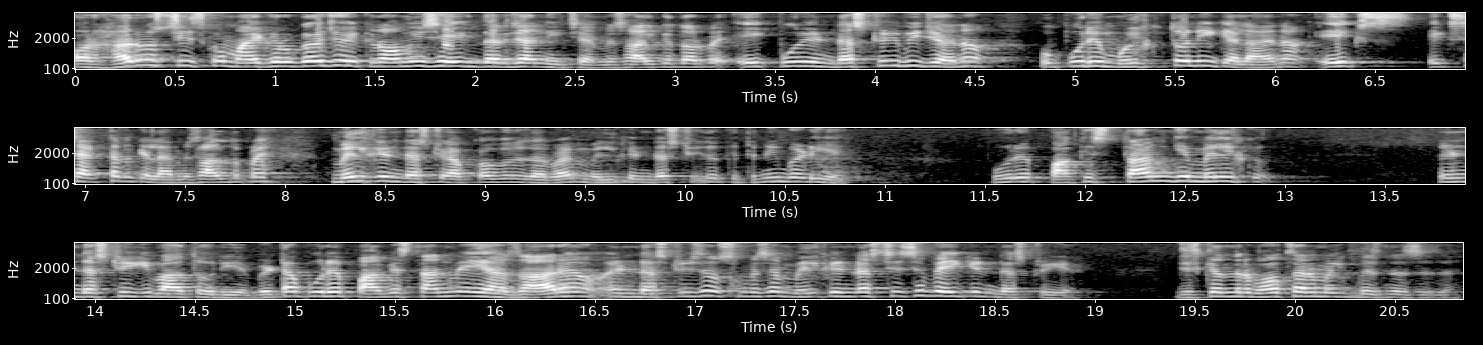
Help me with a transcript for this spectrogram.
और हर उस चीज़ को माइक्रो कहो जो इकोनॉमी से एक दर्जा नीचे है। मिसाल के तौर पर एक पूरी इंडस्ट्री भी जो है ना, वो पूरे मुल्क तो नहीं कहलाए ना, एक एक सेक्टर कहलाए। मिसाल तौर पर मिल्क इंडस्ट्री आपका भाई मिल्क इंडस्ट्री तो कितनी बड़ी है। पूरे पाकिस्तान की मिल्क इंडस्ट्री की बात हो रही है। बेटा पूरे पाकिस्तान में ये हज़ार इंडस्ट्रीज़ है उसमें से मिल्क इंडस्ट्री सिर्फ़ एक इंडस्ट्री है। जिसके अंदर बहुत सारे मिल्क बिजनेसेस हैं।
